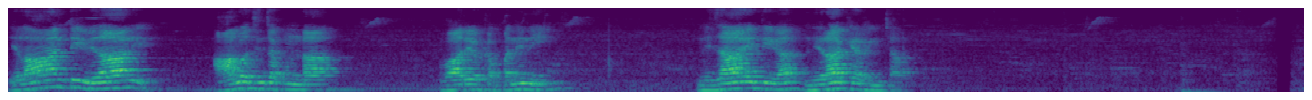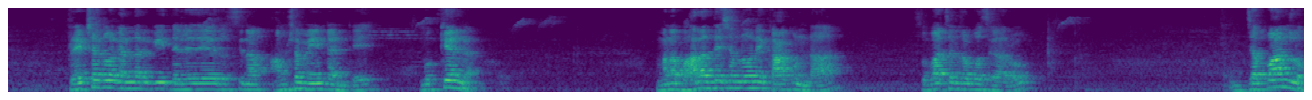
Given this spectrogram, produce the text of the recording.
ఎలాంటి విధాన్ని ఆలోచించకుండా వారి యొక్క పనిని నిజాయితీగా నిరాకరించారు. ప్రేక్షకులకందరికీ తెలియజేయాల్సిన అంశం ఏంటంటే ముఖ్యంగా మన భారతదేశంలోనే కాకుండా సుభాష్ చంద్రబోస్ గారు జపాన్లో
